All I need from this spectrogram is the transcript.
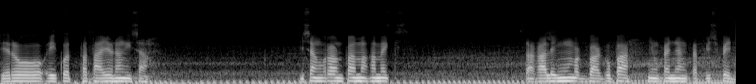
Pero ikot pa tayo ng isa. Isang round pa mga kamex. Sakaling magbago pa yung kanyang top speed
